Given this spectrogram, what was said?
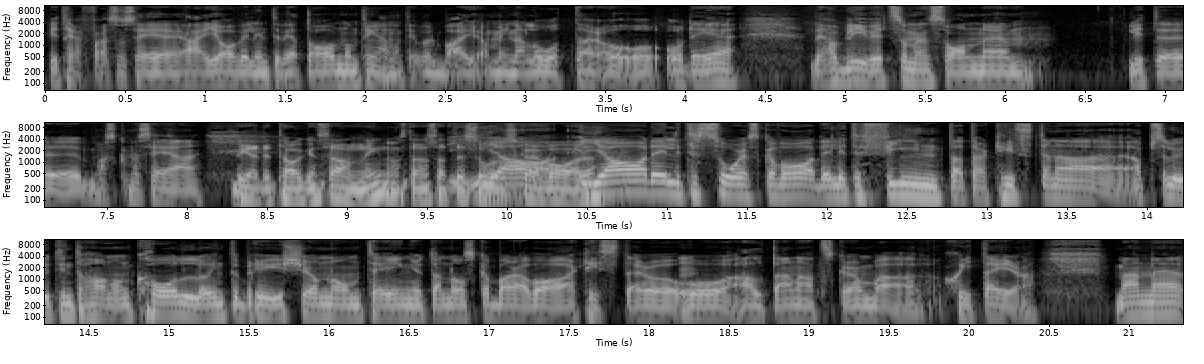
vi träffar som säger att jag vill inte veta av någonting annat, jag vill bara göra mina låtar. Och, och och det, det har blivit som en sån eh, lite, vad ska man säga? Vedertagen sanning någonstans, att det är så ja, det ska vara? Ja, det är lite så det ska vara. Det är lite fint att artisterna absolut inte har någon koll och inte bryr sig om någonting, utan de ska bara vara artister och, mm. och allt annat ska de bara skita i. Då. Men eh,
